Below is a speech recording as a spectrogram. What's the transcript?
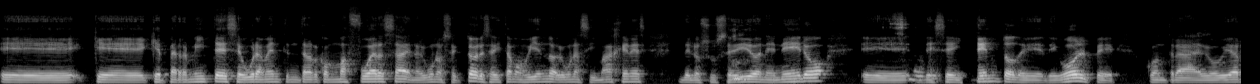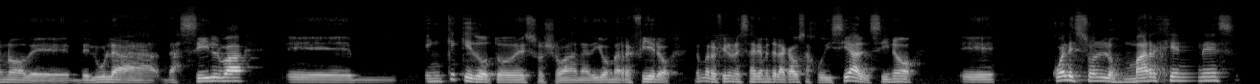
eh, que, que, permite seguramente entrar con más fuerza en algunos sectores. Ahí estamos viendo algunas imágenes de lo sucedido en enero, eh, sí. de ese intento de, de, golpe contra el gobierno de, de Lula da Silva. Eh, ¿En qué quedó todo eso, Joana? Digo, me refiero, no me refiero necesariamente a la causa judicial, sino eh, cuáles son los márgenes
